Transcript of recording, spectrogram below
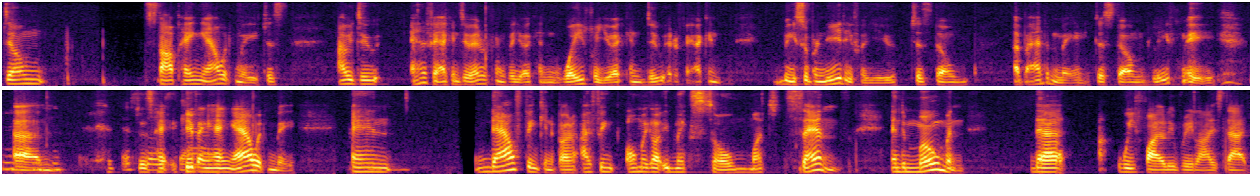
don't stop hanging out with me. Just I would do anything. I can do everything for you. I can wait for you. I can do everything. I can be super needy for you. Just don't abandon me. Just don't leave me. Um, just so ha- keep on sad. hanging out with me. And now thinking about it, I think, oh my god, it makes so much sense. And the moment that we finally realize that,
